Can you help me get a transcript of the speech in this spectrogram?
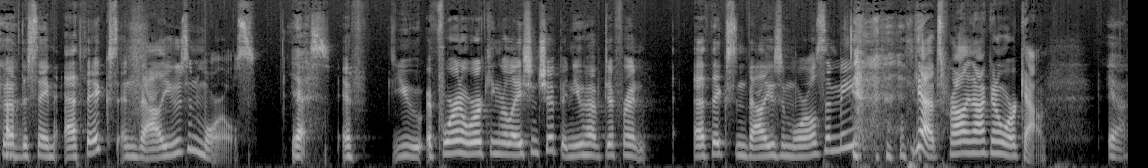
who have the same ethics and values and morals. Yes. If you if we're in a working relationship and you have different ethics and values and morals than me, yeah, it's probably not going to work out. Yeah.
